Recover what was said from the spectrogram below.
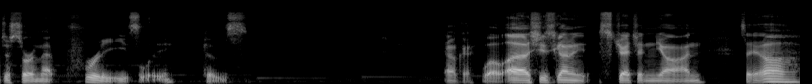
discern that pretty easily because Okay. Well, uh, she's gonna stretch and yawn. Say, "Oh,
